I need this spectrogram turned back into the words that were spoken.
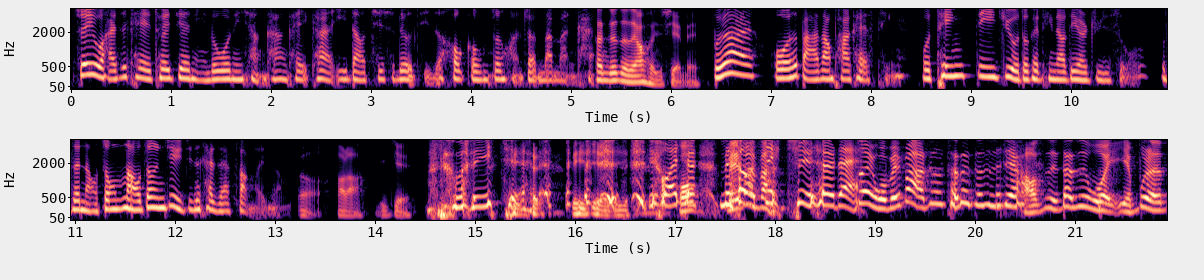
所以我还是可以推荐你，如果你想看，可以看一到七十六集的《后宫甄嬛传》，慢慢看。但真的要很闲呢？不要，我是把它当 podcast 听，我听第一句，我都可以听到第二句是什么了。我在脑中，脑中就已经是开始在放了，你知道吗？哦，好啦，理解。什么理解？理解，理解。你完全没有兴趣，对不对？对，我没办法，就是承认这是件好事，但是我也不能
